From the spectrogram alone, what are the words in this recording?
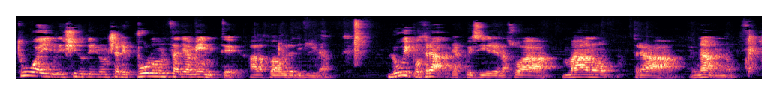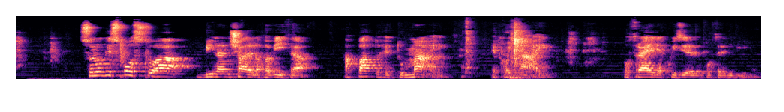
tu hai deciso di rinunciare volontariamente alla tua aura divina. Lui potrà riacquisire la sua mano tra un anno. Sono disposto a bilanciare la tua vita a patto che tu mai e poi mai potrai riacquisire del potere divino,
